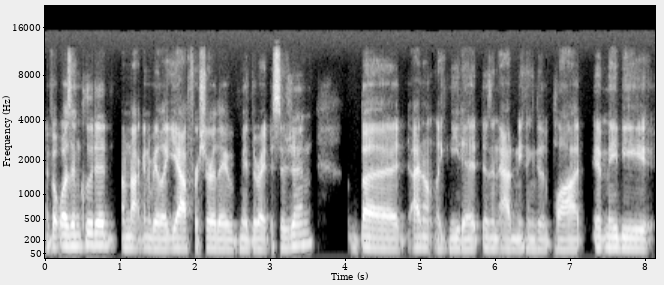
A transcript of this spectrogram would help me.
if it was included. I'm not gonna be like, yeah, for sure they made the right decision, but I don't like need it. Doesn't add anything to the plot. It maybe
